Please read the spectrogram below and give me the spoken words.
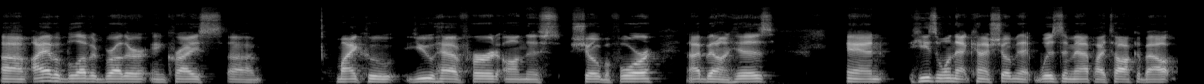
Um, I have a beloved brother in Christ, uh, Mike, who you have heard on this show before, and I've been on his, and he's the one that kind of showed me that wisdom app I talk about,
